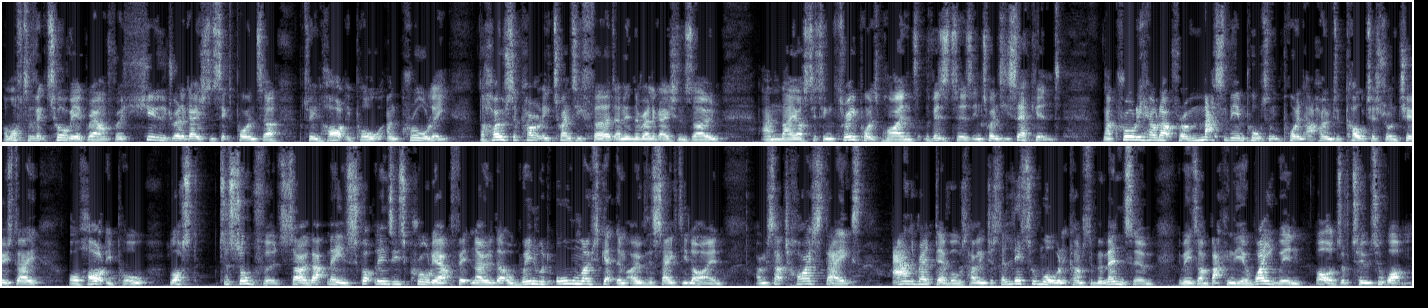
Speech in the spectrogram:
I'm off to the Victoria Ground for a huge relegation six pointer between Hartlepool and Crawley. The hosts are currently 23rd and in the relegation zone, and they are sitting three points behind the visitors in 22nd. Now, Crawley held up for a massively important point at home to Colchester on Tuesday, while Hartlepool lost to Salford. So that means Scott Lindsey's Crawley outfit know that a win would almost get them over the safety line, and with such high stakes and the Red Devils having just a little more when it comes to momentum, it means I'm backing the away win odds of 2 to 1.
